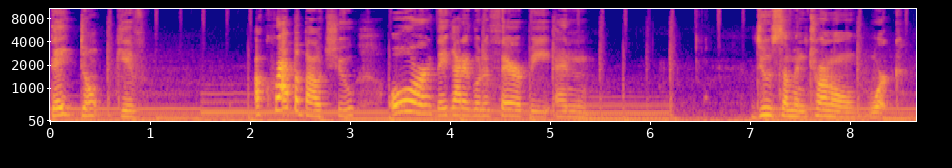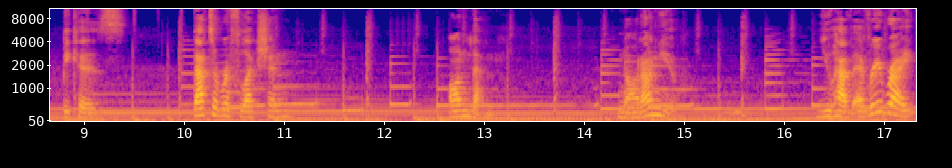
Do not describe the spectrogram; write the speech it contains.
they don't give a crap about you, or they got to go to therapy and do some internal work because that's a reflection on them, not on you. You have every right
